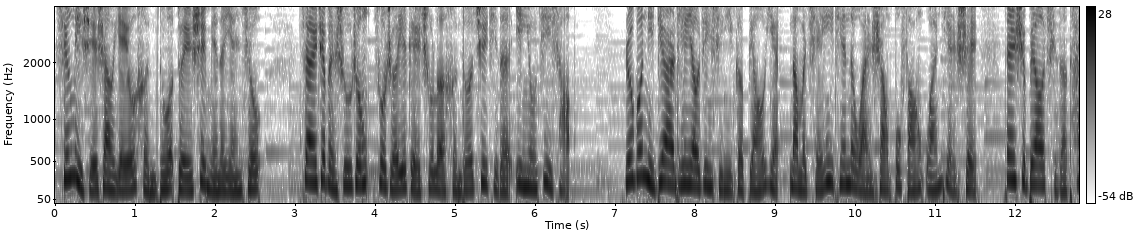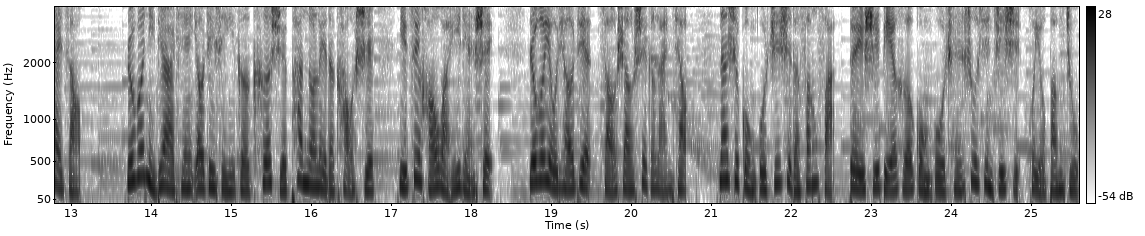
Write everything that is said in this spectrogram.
心理学上也有很多对睡眠的研究，在这本书中，作者也给出了很多具体的应用技巧。如果你第二天要进行一个表演，那么前一天的晚上不妨晚点睡，但是不要起得太早。如果你第二天要进行一个科学判断类的考试，你最好晚一点睡。如果有条件，早上睡个懒觉，那是巩固知识的方法，对识别和巩固陈述性知识会有帮助。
